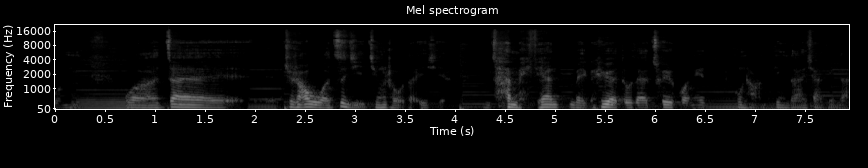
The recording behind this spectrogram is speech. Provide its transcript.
我们我在至少我自己经手的一些，在每天每个月都在催国内工厂订单下订单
